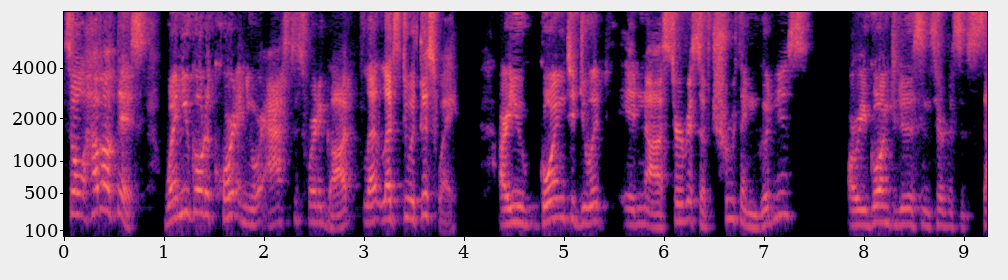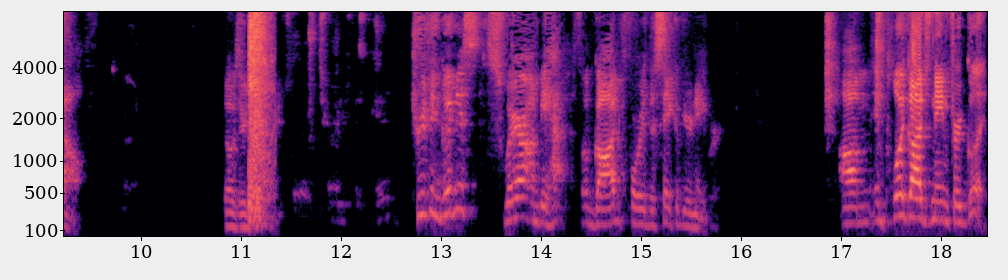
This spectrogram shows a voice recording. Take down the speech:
So how about this? When you go to court and you were asked to swear to God, let, let's do it this way. Are you going to do it in uh, service of truth and goodness? Or are you going to do this in service of self? Those are different. Truth and goodness, swear on behalf of God for the sake of your neighbor. Um, employ God's name for good.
